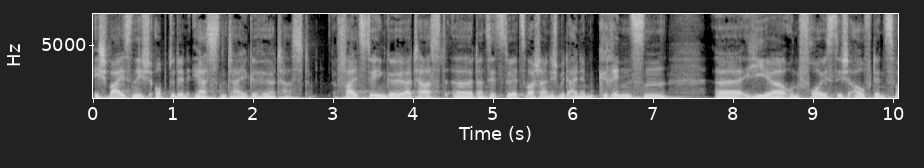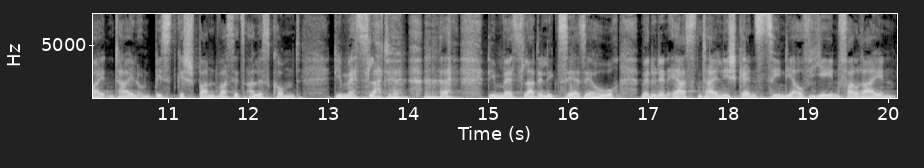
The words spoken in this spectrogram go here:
Ich weiß nicht, ob du den ersten Teil gehört hast. Falls du ihn gehört hast, äh, dann sitzt du jetzt wahrscheinlich mit einem Grinsen äh, hier und freust dich auf den zweiten Teil und bist gespannt, was jetzt alles kommt. Die Messlatte, die Messlatte liegt sehr, sehr hoch. Wenn du den ersten Teil nicht kennst, ziehen dir auf jeden Fall rein.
